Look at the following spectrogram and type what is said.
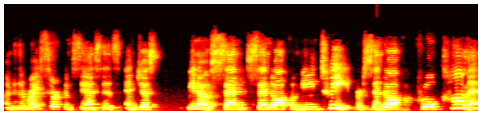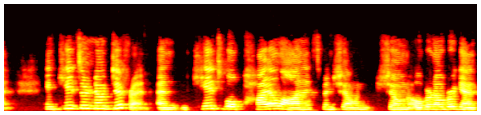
under the right circumstances, and just you know send send off a mean tweet or send off a cruel comment. And kids are no different. And kids will pile on. It's been shown shown over and over again.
